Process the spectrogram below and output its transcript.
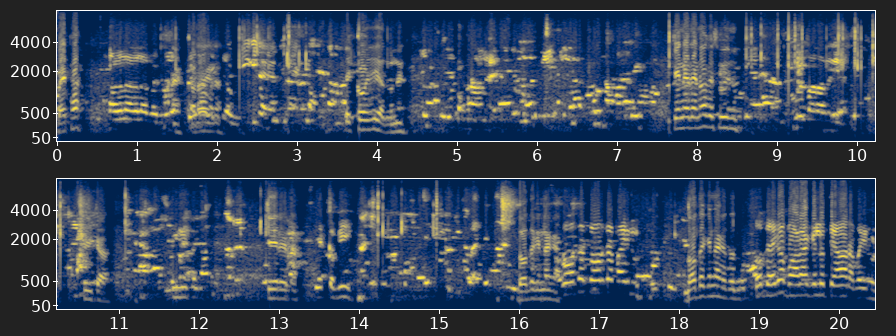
ਬੈਠਾ। ਅਗਲਾ ਅਗਲਾ ਬੱਚਾ ਇੱਕੋ ਜੀ ਆ ਦੋਨੇ। ਕਿੰਨੇ ਦਿਨ ਹੋ ਗਏ ਸੂਈ ਨੂੰ? ਠੀਕ ਆ। ਕੀ ਰੇਟ 120 ਦੁੱਧ ਕਿੰਨਾ ਕੁ? ਰੋਜ਼ ਤੋੜ ਦੇ ਬਾਈ ਨੂੰ। ਦੁੱਧ ਕਿੰਨਾ ਕੁ ਦੁੱਧ? ਦੁੱਧ ਹੈਗਾ 12 ਕਿਲੋ ਤਿਆਰ ਆ ਬਾਈ ਹੁਣ।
